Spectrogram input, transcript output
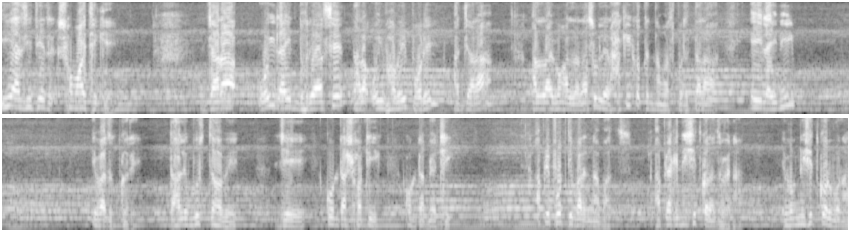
ইয়াজিদের সময় থেকে। যারা ওই লাইন ধরে আছে, তারা ওইভাবেই পড়ে, আর যারা আল্লাহ এবং আল্লাহ রাসুলের হাকিকতের নামাজ পড়ে, তারা এই লাইনেই ইবাদত করে। তাহলে বুঝতে হবে যে কোনটা সঠিক, কোনটা ব্যাঠিক। আপনি পড়তে পারেন নামাজ আপনাকে নিষেধ করা যাবে না এবং নিষেধ করব না।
